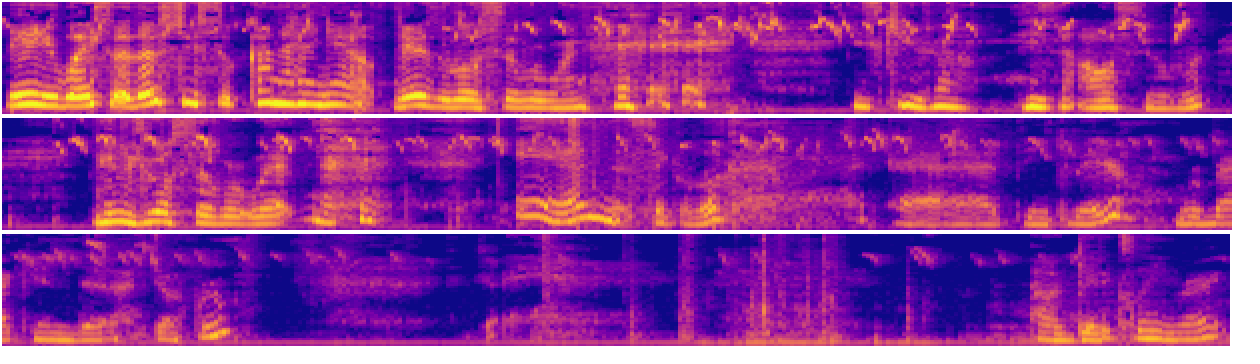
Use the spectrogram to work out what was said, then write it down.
But anyway, so those two still kind of hang out. There's the little silver one. He's cute, huh? He's not all silver. But he was real silver wet. Take a look at the incubator. We're back in the junk room. Okay. I'll get it clean, right?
